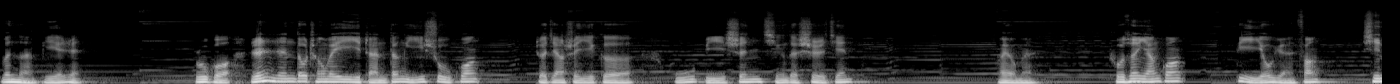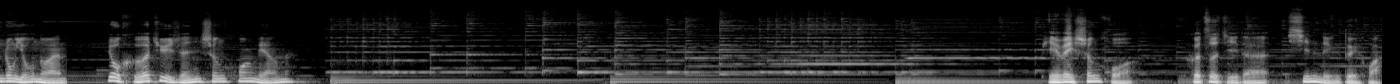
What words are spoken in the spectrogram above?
温暖别人。如果人人都成为一盏灯、一束光，这将是一个无比深情的世间。朋友们，储存阳光，必有远方，心中有暖。又何惧人生荒凉呢？品味生活，和自己的心灵对话。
